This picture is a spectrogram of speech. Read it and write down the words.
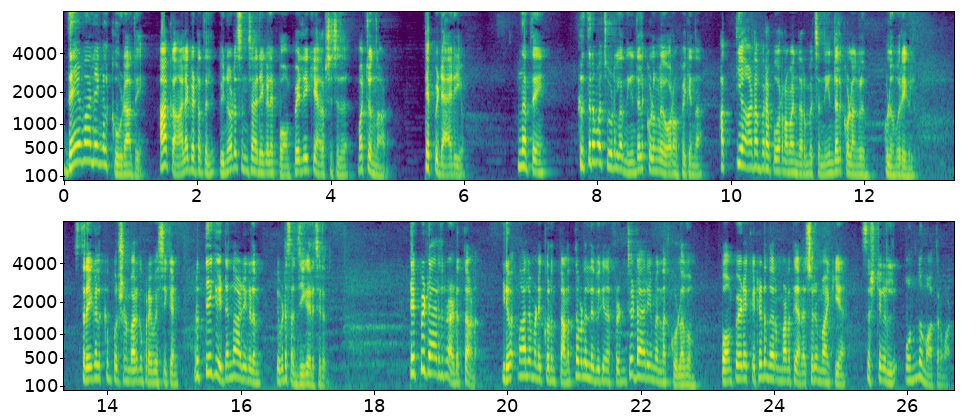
ദേവാലയങ്ങൾ കൂടാതെ ആ കാലഘട്ടത്തിൽ വിനോദസഞ്ചാരികളെ പോംപേയിലേക്ക് ആകർഷിച്ചത് മറ്റൊന്നാണ്. ടെപ്പിഡാരിയം ഇന്നത്തെ കൃത്രിമ ചൂടുള്ള നീന്തൽക്കുളങ്ങളെ ഓർമ്മിപ്പിക്കുന്ന അത്യാഡംബരപൂർണമായി നിർമ്മിച്ച നീന്തൽക്കുളങ്ങളും കുളിമുറികളും. സ്ത്രീകൾക്കും പുരുഷന്മാർക്കും പ്രവേശിക്കാൻ പ്രത്യേക ഇടനാഴികളും ഇവിടെ സജ്ജീകരിച്ചിരുന്നു. ടെപ്പി അടുത്താണ് ഇരുപത്തിനാല് മണിക്കൂറും തണുത്ത വെള്ളം ലഭിക്കുന്ന ഫ്രിഡ്ജ് ഡാരിയം എന്ന കുളവും പോംപയുടെ കെട്ടിട നിർമ്മാണത്തെ അനശ്വരമാക്കിയ സൃഷ്ടികളിൽ ഒന്നു മാത്രമാണ്.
